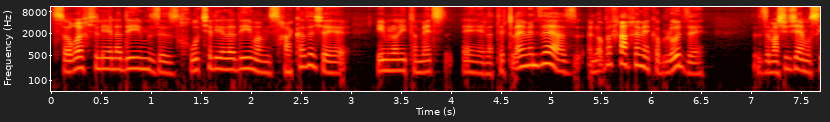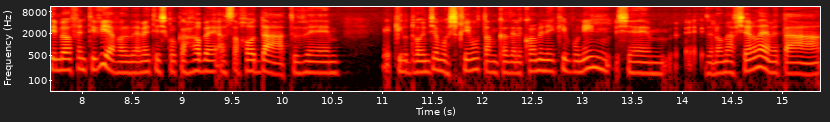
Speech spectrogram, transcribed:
צורך של ילדים, זה זכות של ילדים, המשחק הזה, שאם לא נתאמץ אה, לתת להם את זה, אז לא בהכרח הם יקבלו את זה. זה משהו שהם עושים באופן טבעי, אבל באמת יש כל כך הרבה הסחות דעת, וכאילו דברים שמושכים אותם כזה לכל מיני כיוונים, שזה לא מאפשר להם את, ה,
